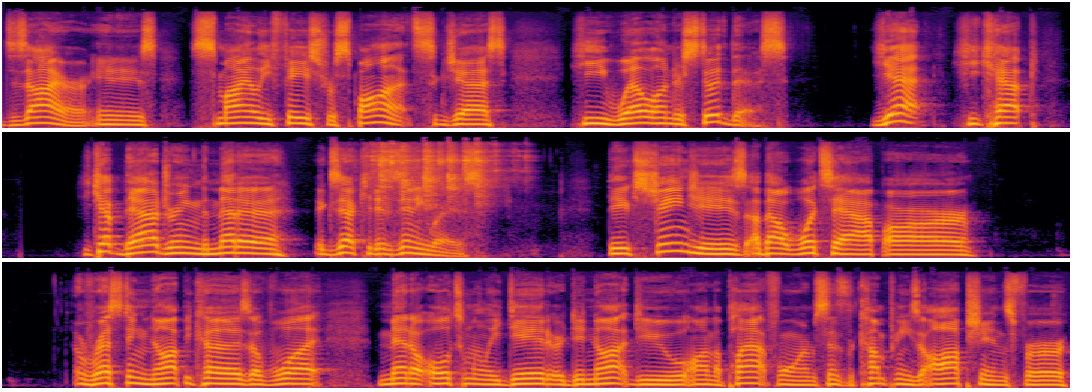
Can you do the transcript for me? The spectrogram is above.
desire, and his smiley face response suggests he well understood this. Yet he kept he kept badgering the Meta executives anyways. The exchanges about WhatsApp are arresting not because of what Meta ultimately did or did not do on the platform, since the company's options for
